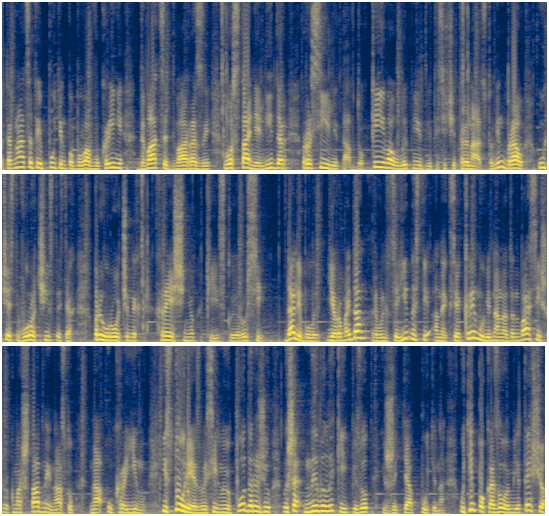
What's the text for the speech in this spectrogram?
2014 Путін побував в Україні 22 рази. Востаннє лідер Росії літав до Києва у липні 2013-го. Він брав участь в урочистостях, приурочених хрещенню Київської Русі. Далі були Євромайдан, Революція Гідності, анексія Криму, війна на Донбасі і широкомасштабний наступ на Україну. Історія з весільною подорожжю лише невеликий епізод із життя Путіна. Утім, показовим є те, що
